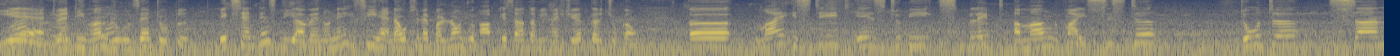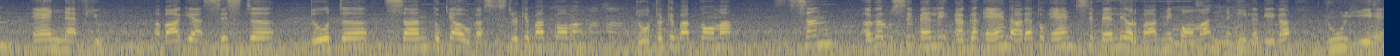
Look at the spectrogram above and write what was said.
یہ ٹوینٹی ون رولز ہیں ٹوٹل ایک سینٹینس دیا ہوا انہوں نے اسی ہینڈ آؤٹ سے میں پڑھ رہا ہوں جو آپ کے ساتھ ابھی میں شیئر کر چکا ہوں. My estate is to be split among my sister daughter son and nephew اب آ گیا سسٹر ڈوٹر سن تو کیا ہوگا سسٹر کے بعد کوما ڈوٹر کے بعد کوما سن اگر اس سے پہلے اگر اینڈ آ رہا ہے تو اینڈ سے پہلے اور بعد میں کوما نہیں لگے گا. رول یہ ہے.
